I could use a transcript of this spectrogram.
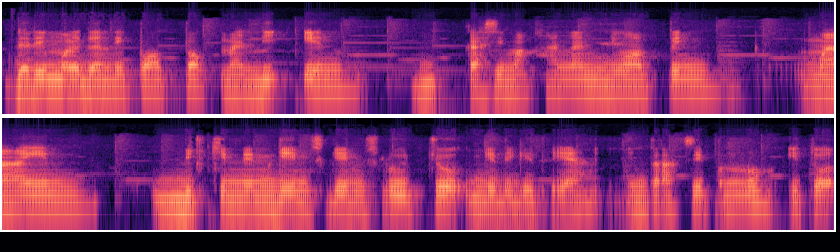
Dari mulai ganti popok, mandiin, kasih makanan, nyuapin, main, bikinin games-games lucu gitu-gitu ya. Interaksi penuh itu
